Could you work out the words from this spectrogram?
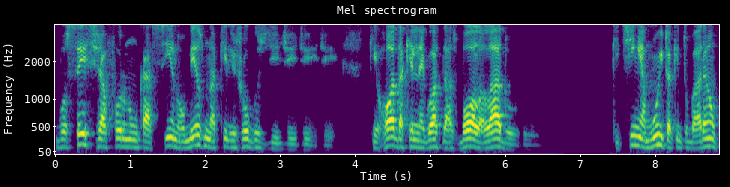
vocês já foram num cassino, ou mesmo naqueles jogos de, de, de, de que roda aquele negócio das bolas lá, do, do, que tinha muito aqui em Tubarão,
